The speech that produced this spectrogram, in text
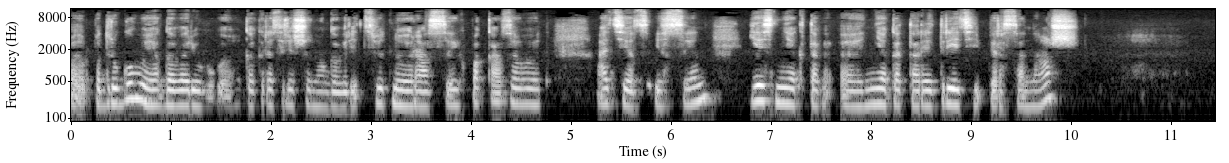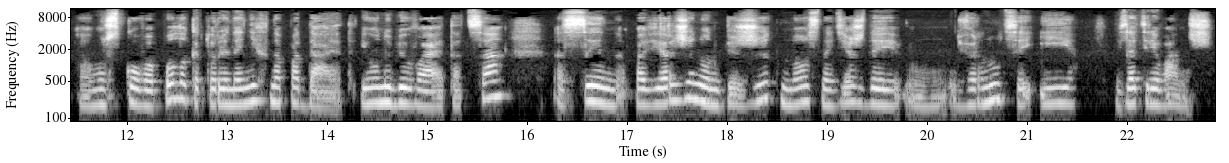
по-другому я говорю, э, как разрешено говорить, цветной расы их показывают, отец и сын. Есть некто, э, некоторый третий персонаж э, мужского пола, который на них нападает. И он убивает отца. Сын повержен, он бежит, но с надеждой вернуться и взять реванш.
